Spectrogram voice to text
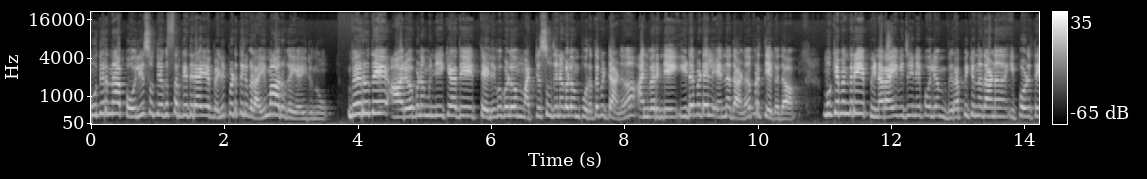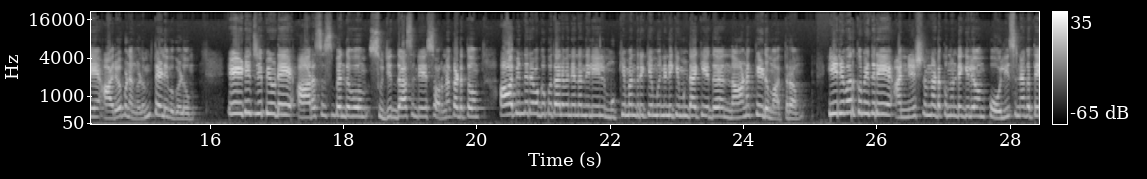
മുതിർന്ന പോലീസ് ഉദ്യോഗസ്ഥർക്കെതിരായ വെളിപ്പെടുത്തലുകളായി മാറുകയായിരുന്നു. വെറുതെ ആരോപണം ഉന്നയിക്കാതെ തെളിവുകളും മറ്റു സൂചനകളും പുറത്തുവിട്ടാണ് അൻവറിന്റെ ഇടപെടൽ എന്നതാണ് പ്രത്യേകത. മുഖ്യമന്ത്രി പിണറായി വിജയനെ പോലും വിറപ്പിക്കുന്നതാണ് ഇപ്പോഴത്തെ ആരോപണങ്ങളും തെളിവുകളും. എ ഡി ജി പിയുടെ ആർ എസ് എസ് ബന്ധവും സുജിത് ദാസിന്റെ സ്വർണക്കടത്തും ആഭ്യന്തര വകുപ്പ് തലവൻ എന്ന നിലയിൽ മുഖ്യമന്ത്രിക്കും മുന്നണിക്കും ഉണ്ടാക്കിയത് നാണക്കേട് മാത്രം. ഇരുവർക്കുമെതിരെ അന്വേഷണം നടക്കുന്നുണ്ടെങ്കിലും പോലീസിനകത്തെ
